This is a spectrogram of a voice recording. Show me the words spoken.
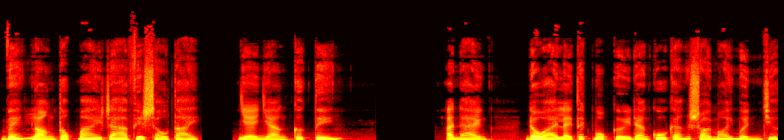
Vén lọn tóc mai ra phía sau tay Nhẹ nhàng cất tiếng. Anh Hàng Đâu ai lại thích một người đang cố gắng soi mói mình chứ?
